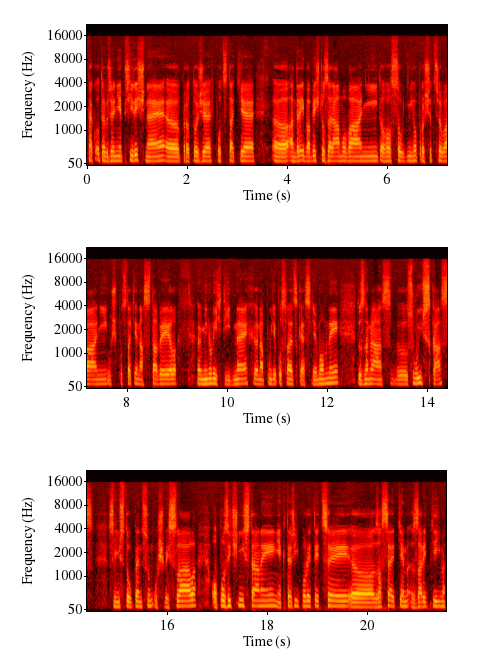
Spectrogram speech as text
Tak otevřeně příliš ne, eh, protože v podstatě eh, Andrej Babiš to zarámování toho soudního prošetřování už v podstatě nastavil v minulých týdnech na půdě poslanecké sněmovny. To znamená, svůj vzkaz svým stoupencům už vyslal. Opoziční strany, někteří politici, eh, zase těm zarytým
